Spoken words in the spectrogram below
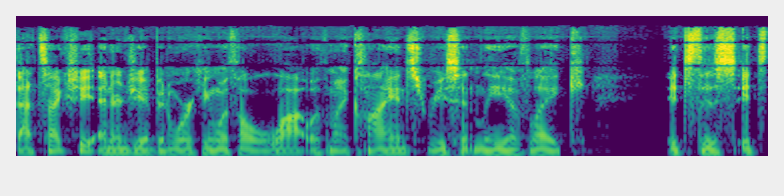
that's actually energy I've been working with a lot with my clients recently of like, it's this, it's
